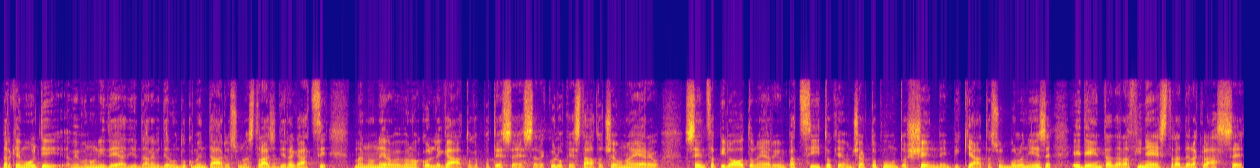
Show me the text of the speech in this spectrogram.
perché molti avevano un'idea di andare a vedere un documentario su una strage di ragazzi, ma non avevano collegato che potesse essere quello che è stato, cioè un aereo senza pilota, un aereo impazzito che a un certo punto scende in picchiata sul bolognese ed entra dalla finestra della classe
